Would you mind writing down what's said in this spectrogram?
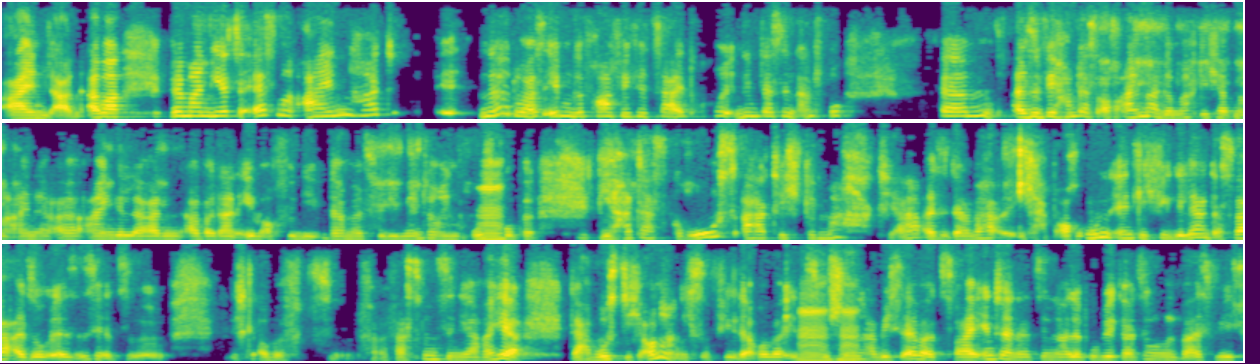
einladen. Aber wenn man jetzt erstmal einen hat, ne, du hast eben gefragt, wie viel Zeit nimmt das in Anspruch? Ähm, also wir haben das auch einmal gemacht. Ich habe mal eine äh, eingeladen, aber dann eben auch für die damals für die Mentoring-Großgruppe. Mhm. Die hat das großartig gemacht. Ja, also da war, ich habe auch unendlich viel gelernt. Das war also, es ist jetzt, äh, ich glaube, fast 15 Jahre her. Da wusste ich auch noch nicht so viel darüber. Inzwischen mhm. habe ich selber zwei internationale Publikationen und weiß, wie,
